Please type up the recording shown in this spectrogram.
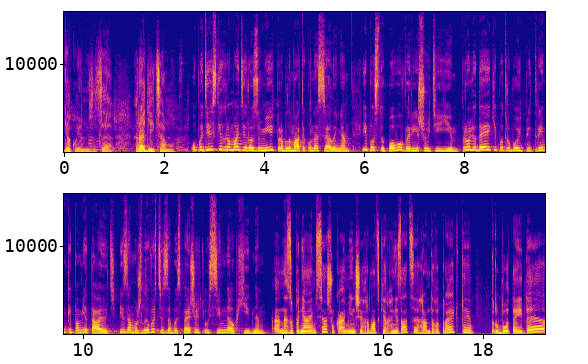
дякуємо за це, раді й цьому. У Подільській громаді розуміють проблематику населення і поступово вирішують її. Про людей, які потребують підтримки, пам'ятають і за можливості забезпечують усім необхідним. Е, Не зупиняємося, шукаємо інші громадські організації, грандові проекти. Робота йде,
